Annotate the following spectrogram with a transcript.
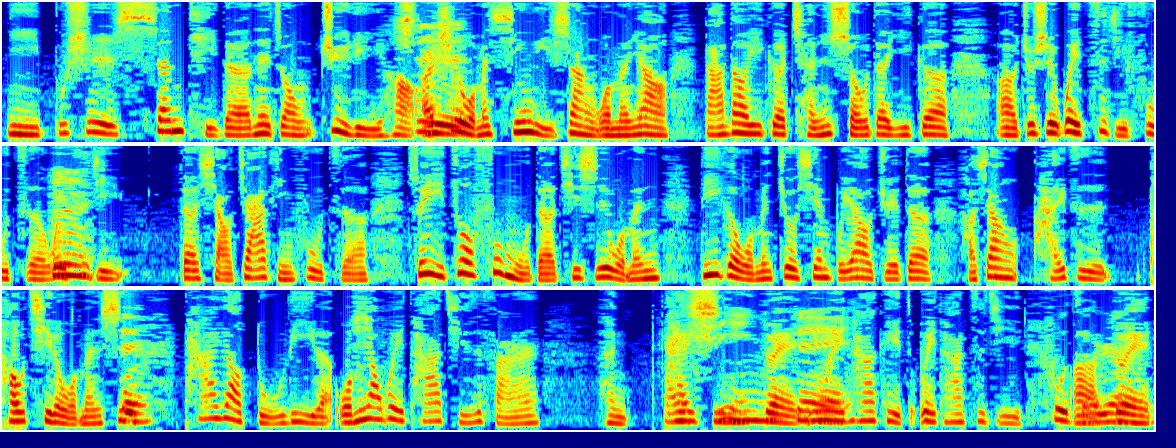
你不是身体的那种距离哈，而是我们心理上我们要达到一个成熟的一个呃，就是为自己负责，为自己。的小家庭负责，所以做父母的，其实我们第一个，我们就先不要觉得好像孩子抛弃了我们，是他要独立了，我们要为他，其实反而很开心，对，对，因为他可以为他自己负责任。呃，对，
